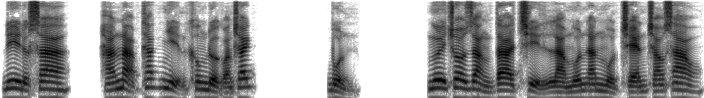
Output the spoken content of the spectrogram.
Đi được xa, hán nạp thác nhịn không được oán trách. Buồn. Ngươi cho rằng ta chỉ là muốn ăn một chén cháo sao.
